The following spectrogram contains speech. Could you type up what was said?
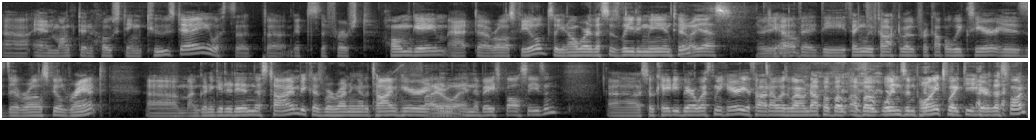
uh, and Moncton hosting Tuesday. With the, the it's the first home game at uh, Royals Field. So you know where this is leading me into. Oh yes. There you Yeah, go. the, the thing we've talked about for a couple of weeks here is the Royals Field rant. Um, I'm going to get it in this time because we're running out of time here in, in the baseball season. Uh, so, Katie, bear with me here. You thought I was wound up about, about wins and points. Wait till you hear this one.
